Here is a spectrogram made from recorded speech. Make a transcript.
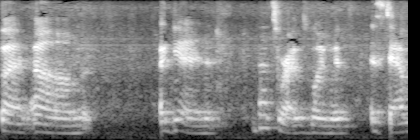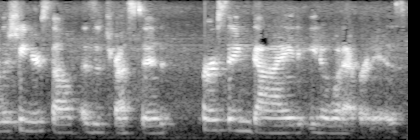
But um, again, that's where I was going with establishing yourself as a trusted person, guide, you know, whatever it is.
